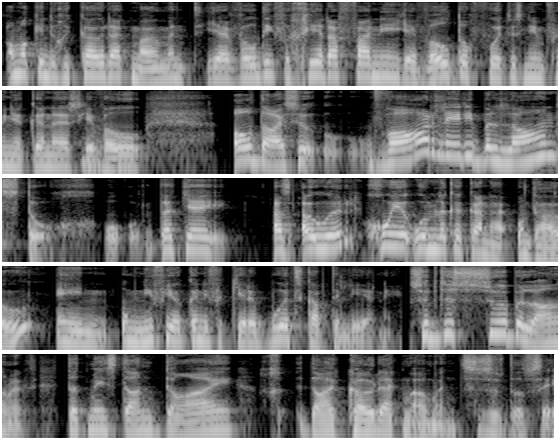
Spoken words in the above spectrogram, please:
Almal ken tog die Kodak moment. Jy wil nie vergeet daarvan nie. Jy wil tog foto's neem van jou kinders. Jy wil al daai so waar lê die balans tog dat jy as ouer goeie oomblikke kan onthou en om nie vir jou kind die verkeerde boodskap te leer nie. So dit is so belangrik dat mens dan daai daai Kodak moments soos dit sê.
